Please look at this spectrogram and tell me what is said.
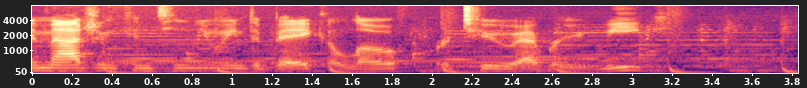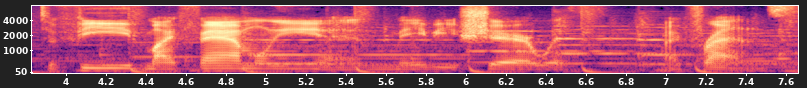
imagine continuing to bake a loaf or two every week to feed my family and maybe share with my friends.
